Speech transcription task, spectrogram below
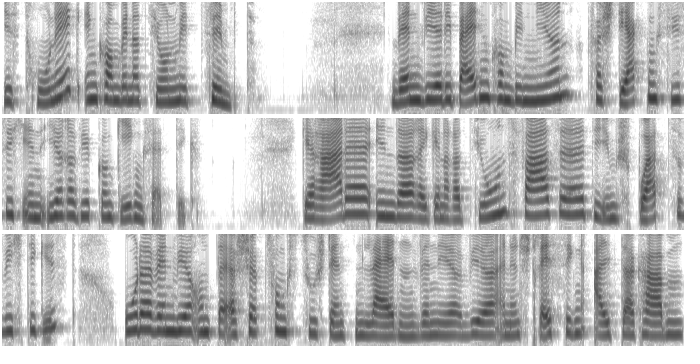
ist Honig in Kombination mit Zimt. Wenn wir die beiden kombinieren, verstärken sie sich in ihrer Wirkung gegenseitig. Gerade in der Regenerationsphase, die im Sport so wichtig ist, oder wenn wir unter Erschöpfungszuständen leiden, wenn wir einen stressigen Alltag haben,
